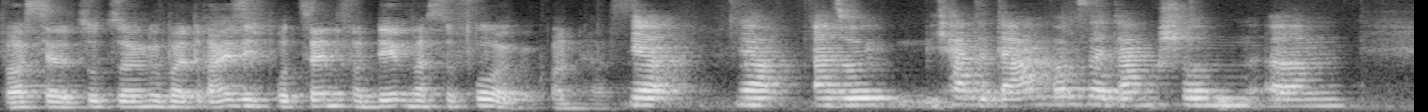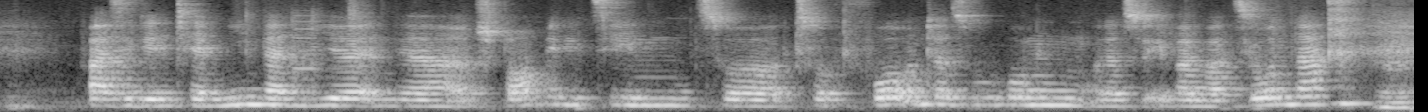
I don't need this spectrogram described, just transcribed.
warst ja sozusagen nur bei 30 Prozent von dem, was du vorher gekonnt hast. Ja, ja. Also ich hatte da Gott sei Dank schon ähm, quasi den Termin dann hier in der Sportmedizin zur, zur Voruntersuchung oder zur Evaluation dann. Mhm.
